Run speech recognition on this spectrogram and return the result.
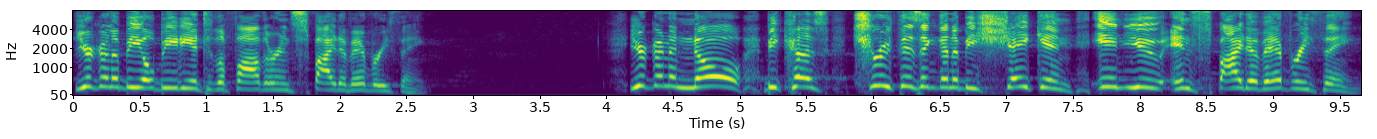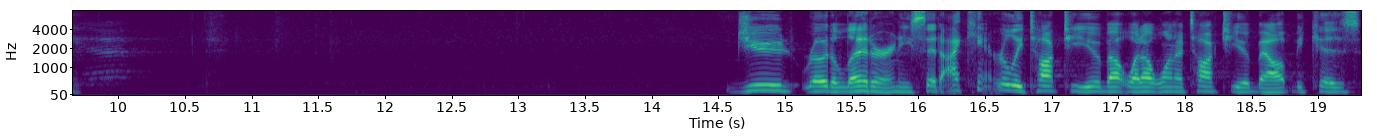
you're going to be obedient to the Father in spite of everything. You're going to know because truth isn't going to be shaken in you in spite of everything. Jude wrote a letter and he said, I can't really talk to you about what I want to talk to you about because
